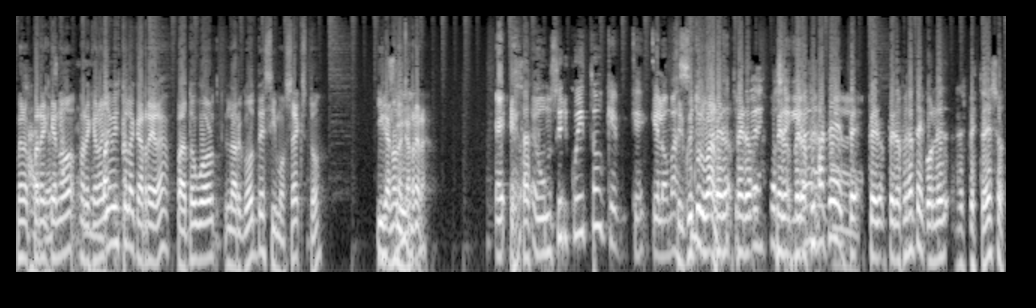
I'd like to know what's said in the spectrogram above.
Bueno, para el que no, para que no haya visto la carrera, Pato Ward largó decimosexto y ganó la carrera. Eh, es, un circuito que, que, lo más circuito urbano. pero, pero, fíjate pero, pero fíjate con respecto a eso.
